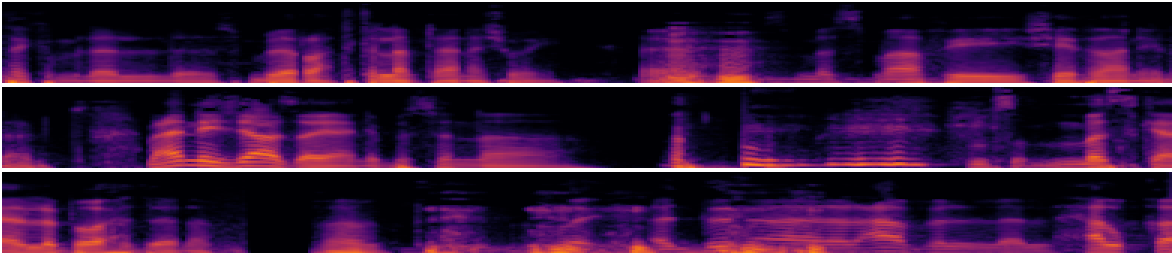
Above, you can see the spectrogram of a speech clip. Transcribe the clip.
تكمل ال- اللي راح تكلمت عنها شوي. مهم. بس- ما في شيء ثاني لعبت. مع إني إجازة يعني بس إنه مس- مسك على لعبة واحدة أنا فهمت؟ طيب عندنا الألعاب الحلقة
